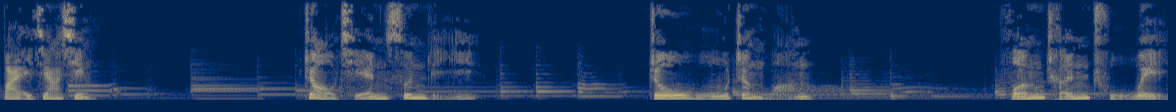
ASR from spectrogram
百家姓：赵钱孙李，周吴郑王，冯陈楚魏，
